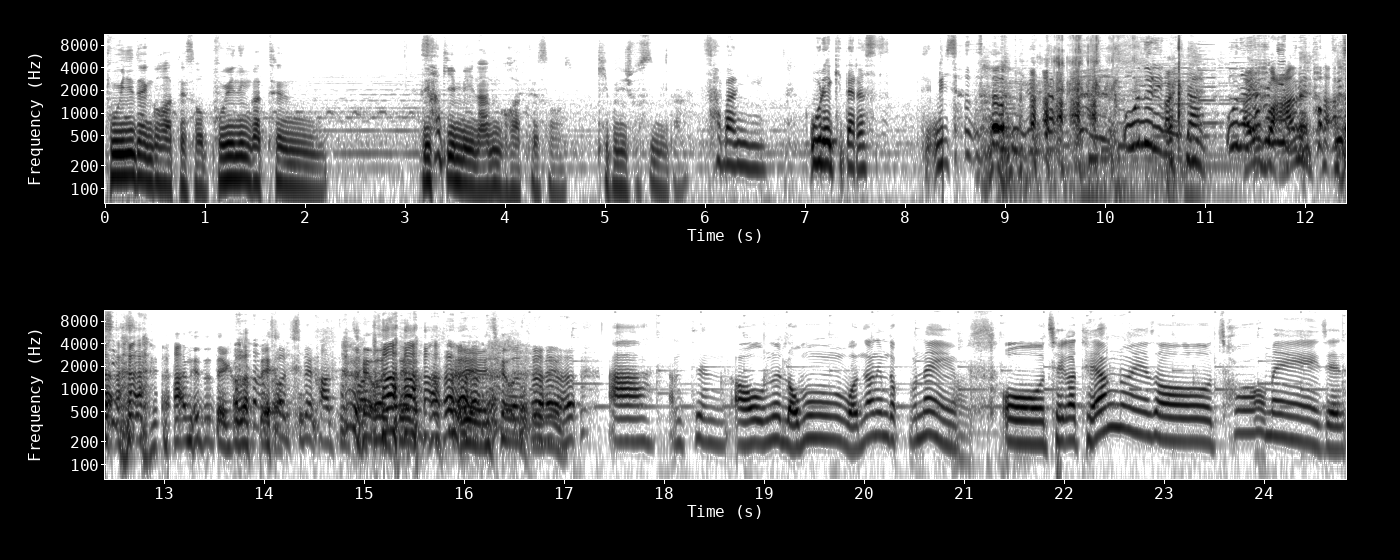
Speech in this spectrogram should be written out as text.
부인이 된 것 같아서 부인 같은 느낌이 나는 것 같아서 기분이 좋습니다. 서방님 오래 기다렸으셨습니다. 오늘입니다. 오늘 아니, 뭐 안 한 입을 해. 덮으시지. 안 해도 될 것 같아요. 저 집에 가도 제가 봤을 때는. 네, 제가 봤을 때는. 아, 아무튼 어, 오늘 너무 원장님 덕분에 어 제가 대학로에서 처음에 이제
